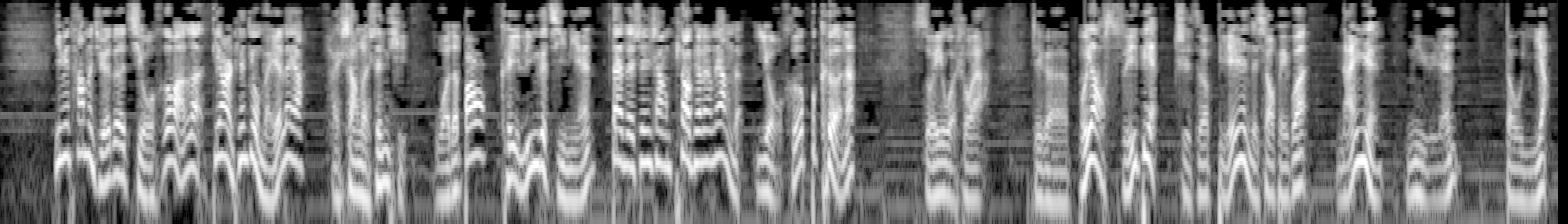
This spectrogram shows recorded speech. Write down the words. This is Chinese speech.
因为他们觉得酒喝完了，第二天就没了呀，还伤了身体。我的包可以拎个几年，带在身上漂漂亮亮的，有何不可呢？所以我说呀，这个不要随便指责别人的消费观，男人、女人都一样。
